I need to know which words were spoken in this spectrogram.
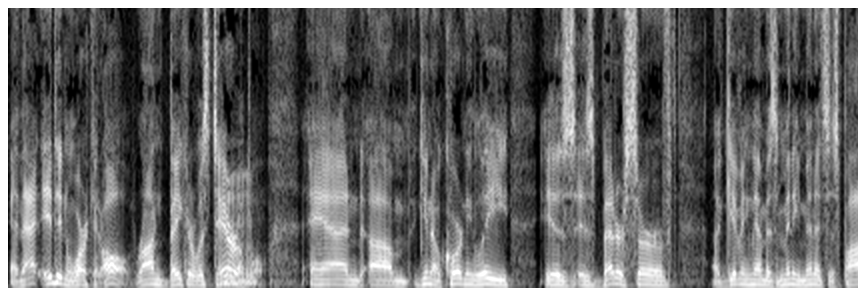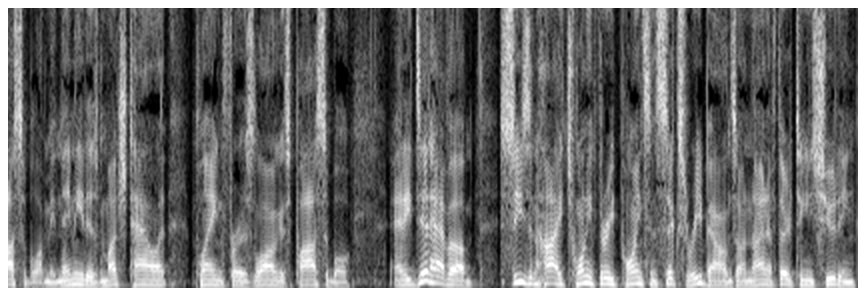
and that it didn't work at all. Ron Baker was terrible, and um, you know Courtney Lee is is better served. uh, giving them as many minutes as possible. I mean, they need as much talent playing for as long as possible. And he did have a season high 23 points and six rebounds on 9 of 13 shooting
